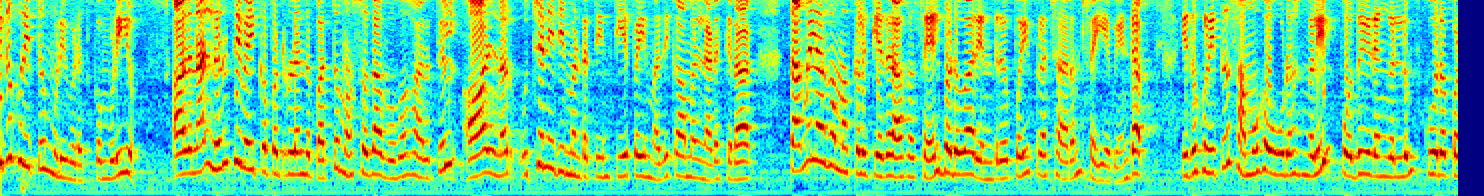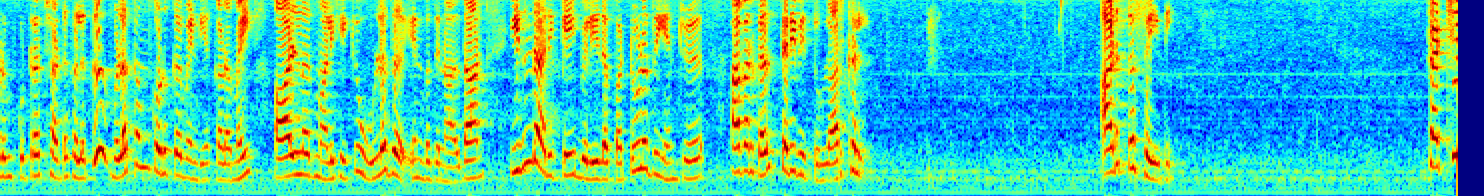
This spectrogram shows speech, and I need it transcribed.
இது குறித்து முடிவெடுக்க முடியும். அதனால் நிறுத்தி வைக்கப்பட்டுள்ள இந்த பத்து மசோதா விவகாரத்தில் ஆளுநர் உச்சநீதிமன்றத்தின் தீர்ப்பை மதிக்காமல் நடக்கிறார். தமிழக மக்களுக்கு எதிராக செயல்படுவார் என்று பொய் பிரச்சாரம் செய்ய வேண்டாம். இதுகுறித்து சமூக ஊடகங்களில் பொது இடங்களிலும் கூறப்படும் குற்றச்சாட்டுகளுக்கு விளக்கம் கொடுக்க வேண்டிய கடமை ஆளுநர் மாளிகைக்கு உள்ளது என்பதனால்தான் இந்த அறிக்கை வெளியிடப்பட்டுள்ளது என்று அவர்கள் தெரிவித்துள்ளார்கள். அடுத்த செய்தி. கட்சி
